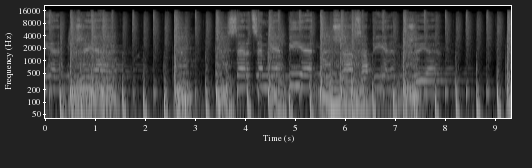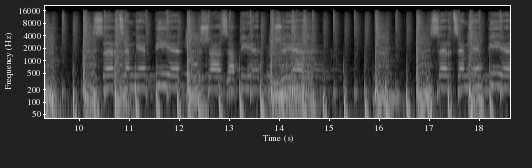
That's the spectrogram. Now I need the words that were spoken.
zabije, żyje Serce mnie bije, dusza zabije, żyje Serce mnie bije, dusza zabije, żyje Serce mnie bije,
